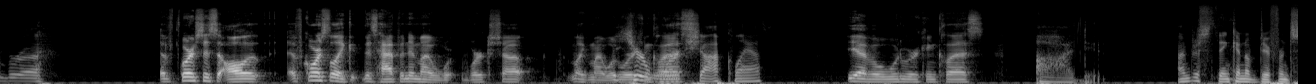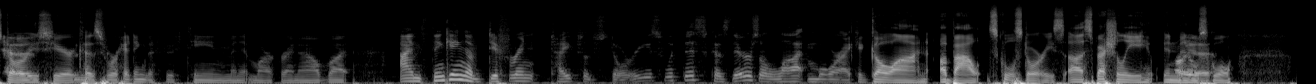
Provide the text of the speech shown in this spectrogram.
Bruh. Of course, this all. Of course, like this happened in my wor- workshop, like my woodworking Your class. workshop class. Yeah, I have a woodworking class. Ah, dude. I'm just thinking of different stories here mm. because we're hitting the 15 minute mark right now, but I'm thinking of different types of stories with this because there's a lot more I could go on about school stories, uh, especially in Oh, middle yeah. school.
